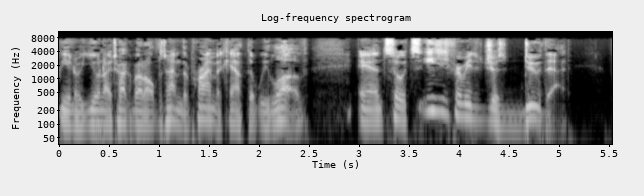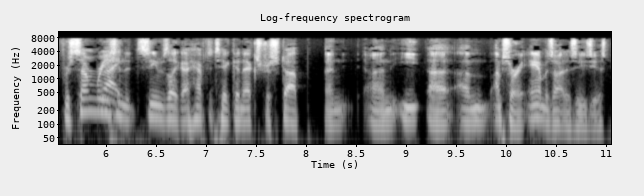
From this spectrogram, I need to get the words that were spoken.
you know, you and I talk about all the time the Prime account that we love, and so it's easy for me to just do that. For some reason, right. it seems like I have to take an extra step on on e, uh, um, I'm sorry, Amazon is easiest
